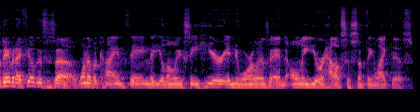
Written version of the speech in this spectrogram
David, I feel this is a one of a kind thing that you'll only see here in New Orleans, and only your house is something like this.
